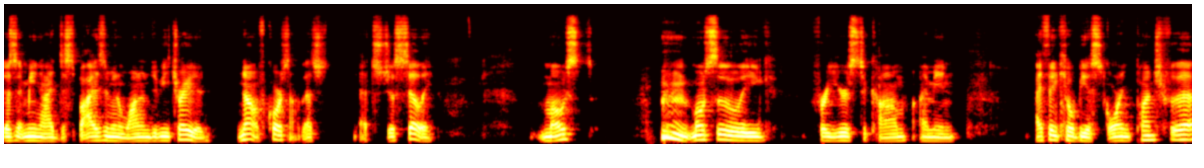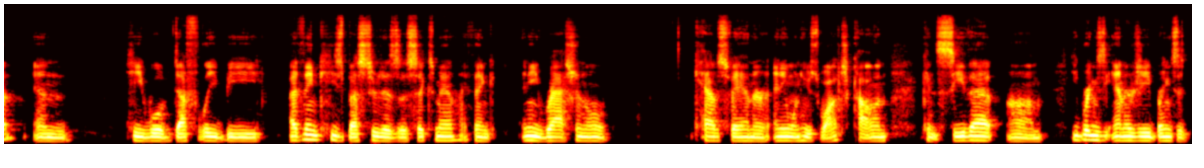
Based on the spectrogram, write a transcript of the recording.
Does it mean I despise him and want him to be traded? No, of course not. That's that's just silly. Most most of the league for years to come. I mean, I think he'll be a scoring punch for that, and he will definitely be. I think he's best suited as a six man. I think any rational Cavs fan or anyone who's watched Colin can see that. Um, he brings the energy, brings the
